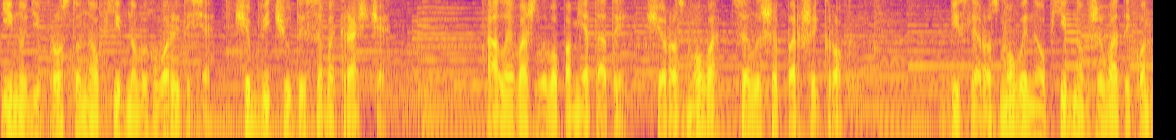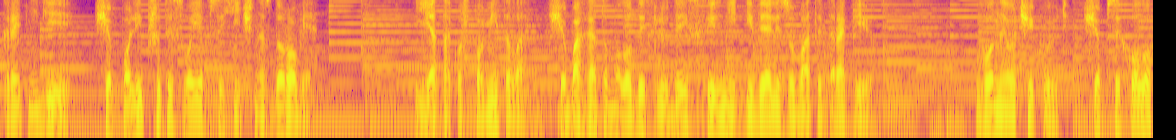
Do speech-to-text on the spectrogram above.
Іноді просто необхідно виговоритися, щоб відчути себе краще. Але важливо пам'ятати, що розмова це лише перший крок. Після розмови необхідно вживати конкретні дії, щоб поліпшити своє психічне здоров'я. Я також помітила, що багато молодих людей схильні ідеалізувати терапію. Вони очікують, що психолог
